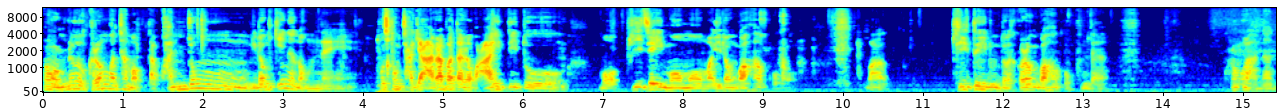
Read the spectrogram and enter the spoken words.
어, 언니는 그런 건 참 없다. 관종 이런 끼는 없네. 보통 자기 알아봐 달라고 아이디도 뭐 BJ 뭐뭐 막 이런 거 하고 막 길드 이름도 그런 거 하고 근데 그런 걸 안 하네.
